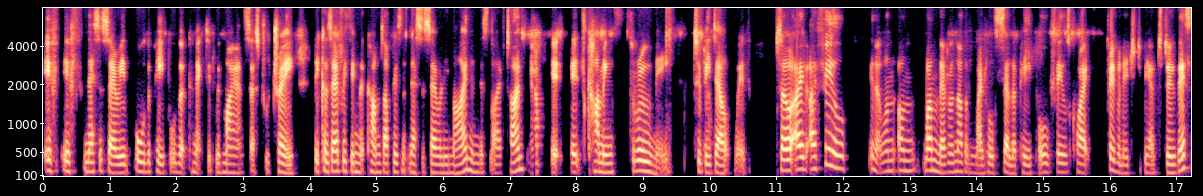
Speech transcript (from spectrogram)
if if necessary all the people that connected with my ancestral tree because everything that comes up isn't necessarily mine in this lifetime yeah. it, it's coming through me to be dealt with so I, I feel you know on, on one level another of my little cellar people feels quite privileged to be able to do this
